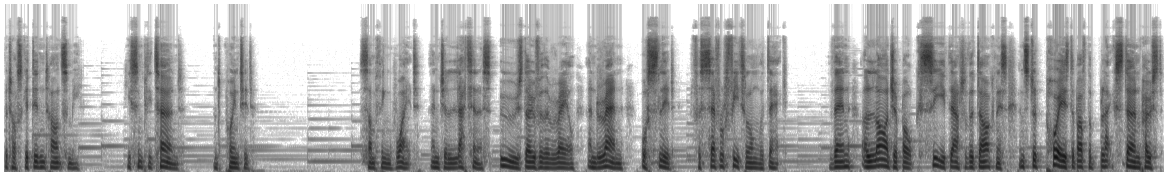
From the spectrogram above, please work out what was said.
But Oscar didn't answer me. He simply turned and pointed. Something white and gelatinous oozed over the rail and ran or slid for several feet along the deck. Then a larger bulk seethed out of the darkness and stood poised above the black stern post.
